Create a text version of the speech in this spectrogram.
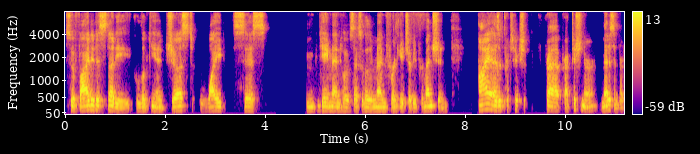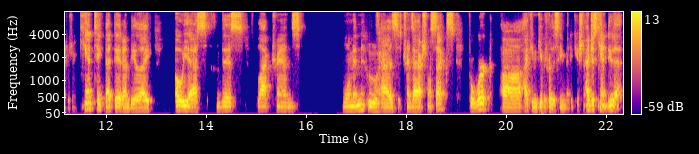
So if I did a study looking at just white, cis, gay men who have sex with other men for an HIV prevention, I, as a practitioner, medicine practitioner, can't take that data and be like, oh, yes, this Black trans woman who has transactional sex for work, uh, I can give her the same medication. I just can't do that.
